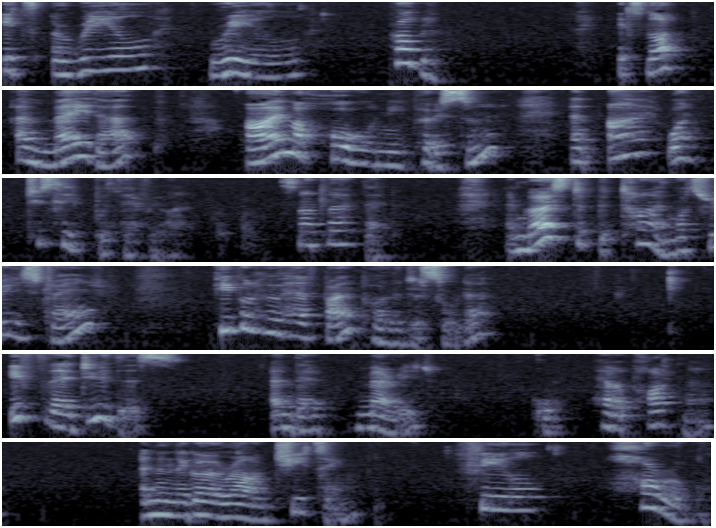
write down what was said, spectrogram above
It's a real, real problem. It's not a made up, I'm a horny person and I want to sleep with everyone. It's not like that. And most of the time, what's really strange, people who have bipolar disorder, if they do this and they're married or have a partner and then they go around cheating, feel horrible,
